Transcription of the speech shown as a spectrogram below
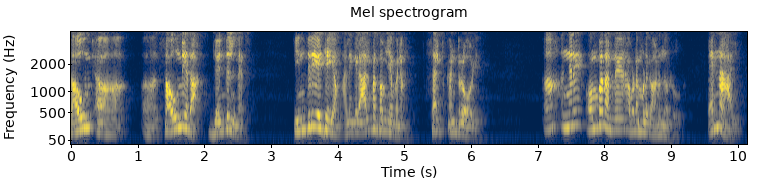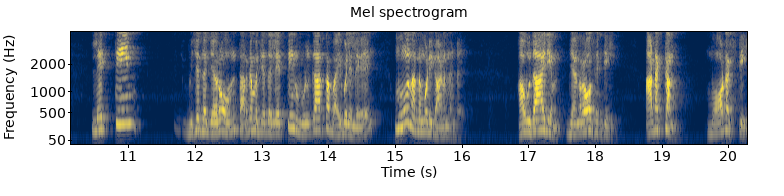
സൗം ആ, ആ, സൗമ്യത ജെന്റിൽനെസ് ഇന്ദ്രിയജയം അല്ലെങ്കിൽ ആത്മസംയമനം സെൽഫ് കൺട്രോൾ അങ്ങനെ ഒമ്പതെണ്ണേ അവിടെ നമ്മൾ കാണുന്നുള്ളൂ. എന്നാൽ ലത്തീൻ വിശുദ്ധ ജെറോം തർജമ ചെയ്ത ലത്തീൻ ഉൾഗാത്ത ബൈബിളിൽ മൂന്നെണ്ണം കൂടി കാണുന്നുണ്ട്. ഔദാര്യം ജനറോസിറ്റി അടക്കം മോഡസ്റ്റി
